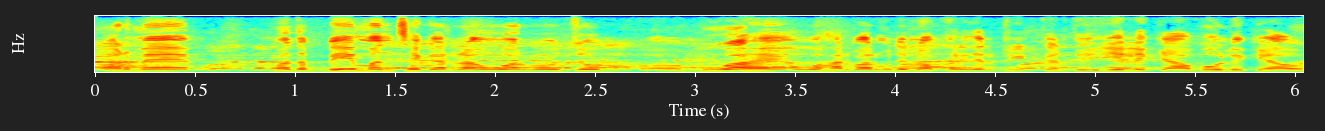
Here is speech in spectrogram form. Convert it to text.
और मैं मतलब बेमन से कर रहा हूँ और वो जो बुआ है वो हर बार मुझे नौकर तरह ट्रीट करती है ये लेके आओ वो लेके आओ।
